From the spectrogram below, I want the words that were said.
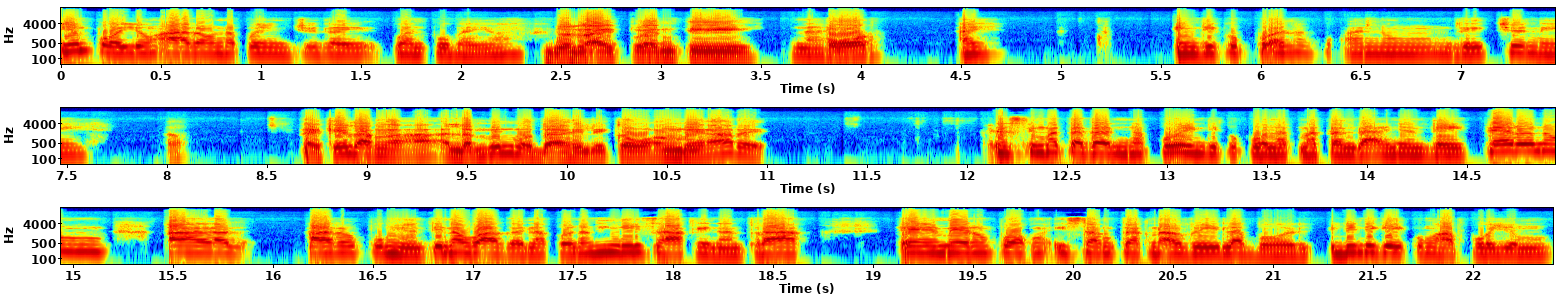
Yun po, yung araw na po yung July 1 po ba yun? July 24. Na, hindi ko po alam kung anong date yun eh. Eh, kailangan aalamin mo dahil ikaw ang may-ari. Kasi matagal na po, hindi ko po matandaan yung date. Pero nung ah, araw po yun, tinawagan ako nang hingi sa akin ng truck. Eh, meron po akong isang truck na available. Ibinigay ko nga po yung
